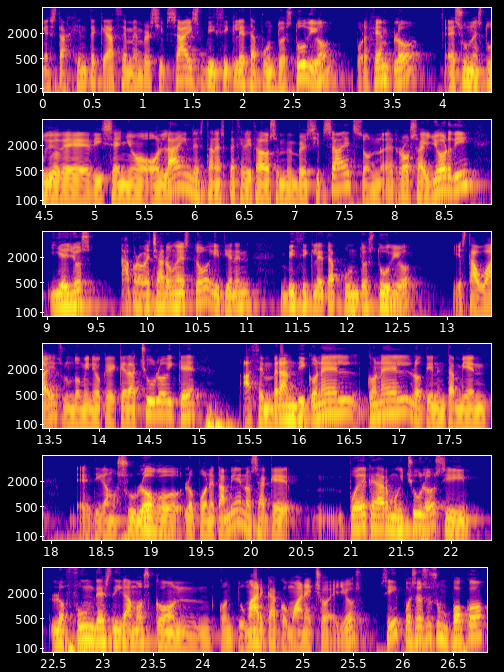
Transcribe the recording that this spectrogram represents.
esta gente que hace membership sites, bicicleta.studio, por ejemplo, es un estudio de diseño online, están especializados en membership sites, son eh, Rosa y Jordi, y ellos aprovecharon esto y tienen bicicleta.studio. Y está guay, es un dominio que queda chulo y que hacen brandy con él, con él, lo tienen también, eh, digamos, su logo lo pone también, o sea que mm, puede quedar muy chulo si lo fundes, digamos, con, tu marca, como han hecho ellos. Sí, pues eso es un poco,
